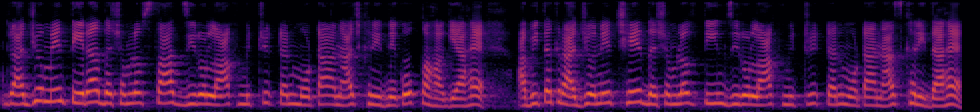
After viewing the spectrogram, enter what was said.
राज्यों में तेरह दशमलव सात ज़ीरो लाख मीट्रिक टन मोटा अनाज खरीदने को कहा गया है। अभी तक राज्यों ने छह दशमलव तीन ज़ीरो लाख मीट्रिक टन मोटा अनाज खरीदा है।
